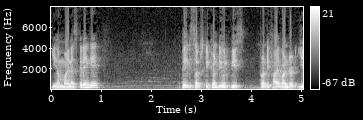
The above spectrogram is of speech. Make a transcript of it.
ये हम माइनस करेंगे। फिर subscription due rupees twenty five hundred ये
